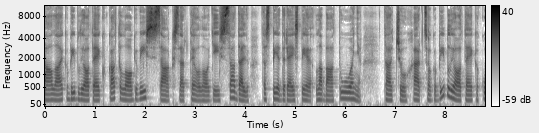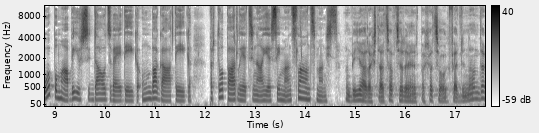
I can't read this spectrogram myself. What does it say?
Tā laika bibliotēku katalogi visi sākas ar teoloģijas sadaļu, tas piederējis pie labā toņa, taču Hercoga bibliotēka kopumā bijusi daudzveidīga un bagātīga. Par to pārliecinājies Imants Lānsmanis. Man bija jāraksta tāds apcerējums par Hercoga Ferdinanda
